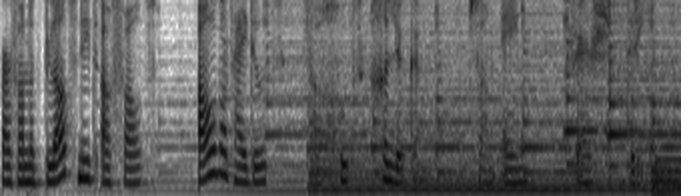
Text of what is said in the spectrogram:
waarvan het blad niet afvalt. Al wat hij doet, zal goed gelukken. Psalm 1, vers 3.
